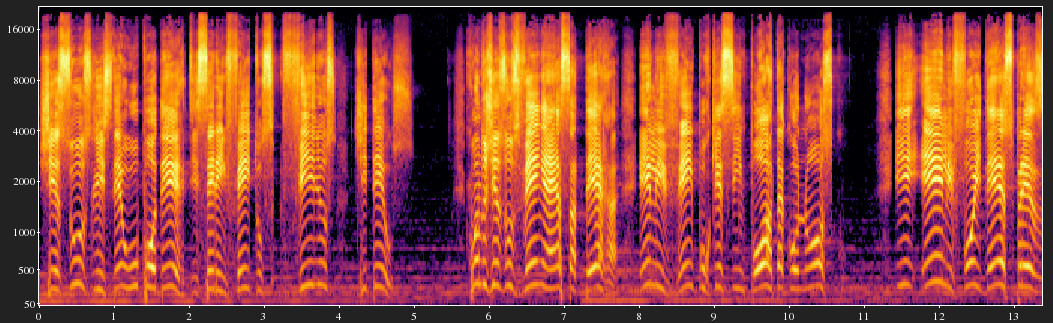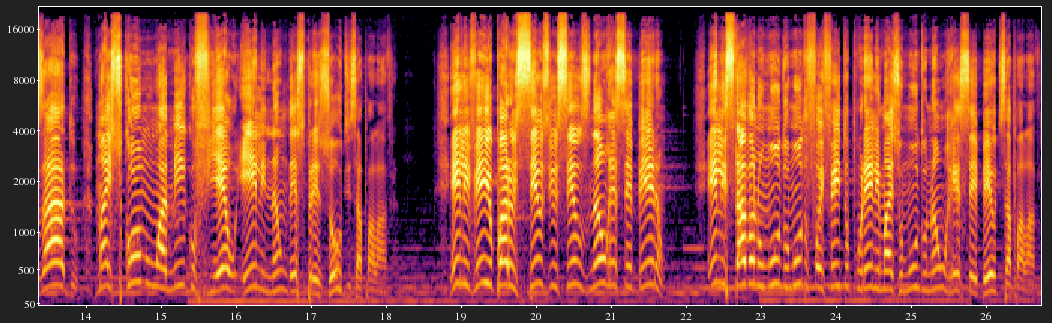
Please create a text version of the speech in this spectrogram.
Jesus lhes deu o poder de serem feitos filhos de Deus. Quando Jesus vem a essa terra, ele vem porque se importa conosco. E ele foi desprezado, mas como um amigo fiel, ele não desprezou, diz a palavra. Ele veio para os seus e os seus não receberam. Ele estava no mundo, o mundo foi feito por ele, mas o mundo não o recebeu, diz a palavra.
